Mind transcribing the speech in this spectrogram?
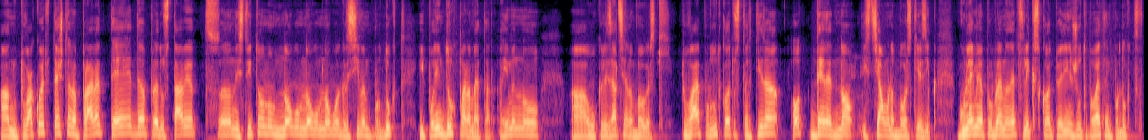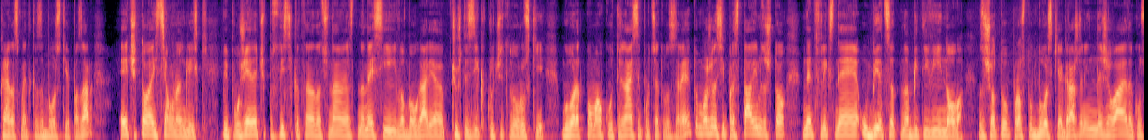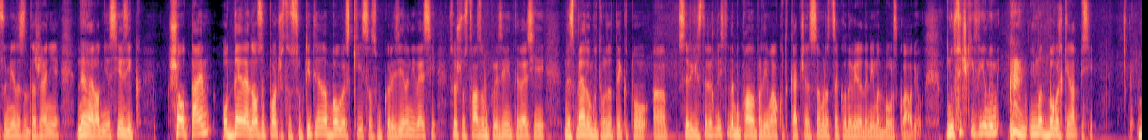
А, но това, което те ще направят е да предоставят а, действително много, много, много агресивен продукт и по един друг параметр, а именно а, локализация на български. Това е продукт, който стартира от ден едно изцяло на български язик. Големия проблем на Netflix, който е един жълтопаветен продукт в крайна сметка за българския пазар, е, че той е изцяло на английски. При положение, че по статистиката на националния на НЕСИ в България чущ език, включително руски, говорят по-малко от 13% от населението, може да си представим защо Netflix не е убиецът на BTV и Нова. Защото просто българския гражданин не желая да консумира съдържание на народния си език. Showtime от ден едно започва с субтитри на български, с локализирани версии. Всъщност това за локализираните версии не сме да го твърда, тъй като а, се регистрират наистина буквално преди малко, така че не съм разцъкал да видя дали имат българско аудио. Но всички филми имат български надписи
